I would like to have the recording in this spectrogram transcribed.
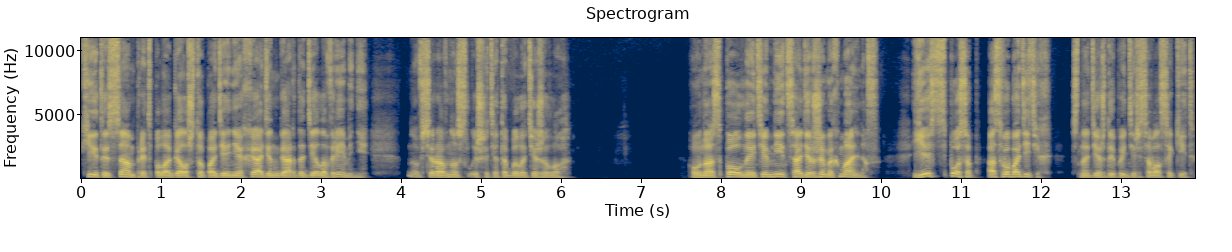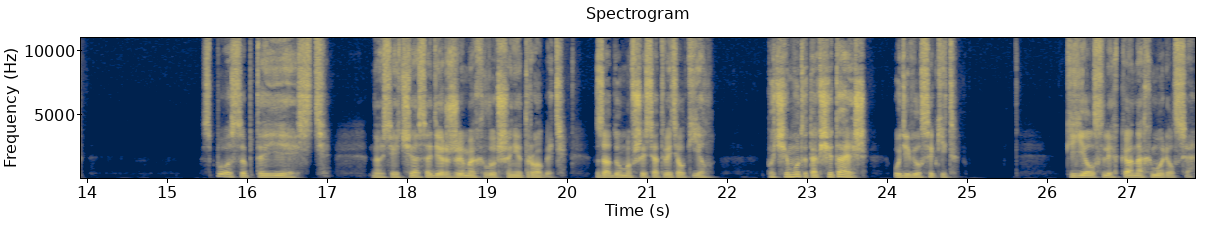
Кит и сам предполагал, что падение Хадингарда — дело времени, но все равно слышать это было тяжело. «У нас полные темницы одержимых мальнов. Есть способ освободить их?» — с надеждой поинтересовался Кит. «Способ-то есть, но сейчас одержимых лучше не трогать», — задумавшись, ответил Кьел. «Почему ты так считаешь?» — удивился Кит. Кьел слегка нахмурился.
